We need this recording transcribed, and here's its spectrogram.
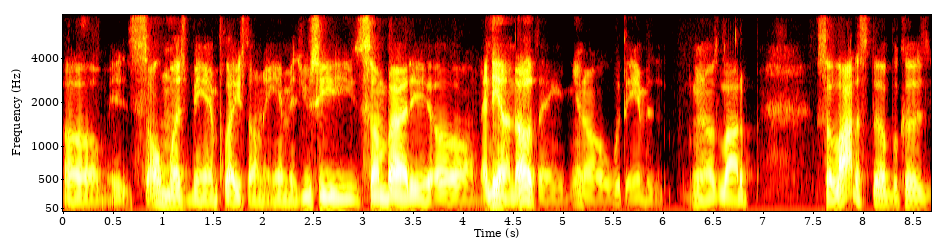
Um, it's so much being placed on the image. You see somebody, um, and then another thing, you know, with the image, you know, it's a lot of, it's a lot of stuff because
